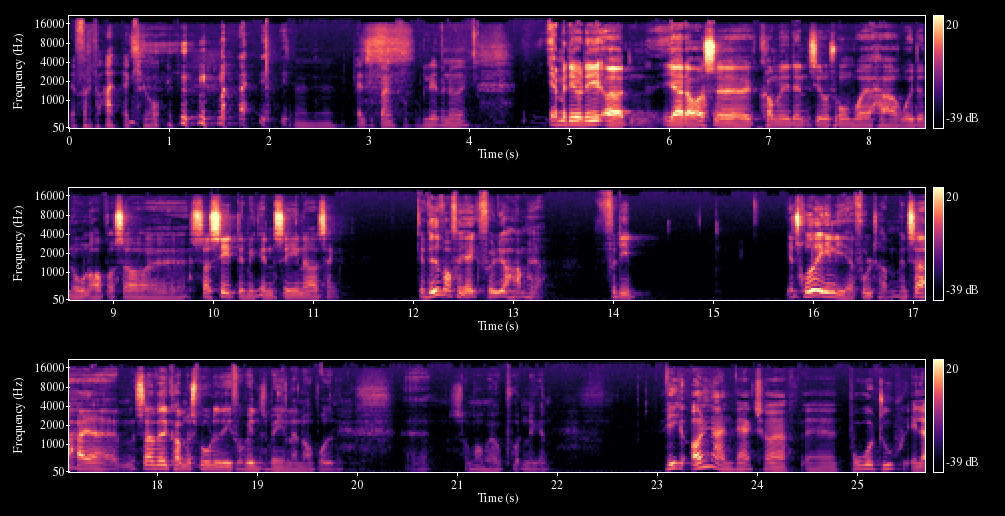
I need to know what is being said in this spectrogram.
Jeg får det bare aldrig gjort. Nej. Men, øh, altid bange for at kunne glemme noget, ikke? Jamen det er jo det, og jeg er da også øh, kommet i den situation, hvor jeg har ryddet nogen op, og så, øh, så set dem igen senere og tænkt, jeg vide, hvorfor jeg ikke følger ham her? Fordi jeg troede egentlig, at jeg fulgte ham, men så har jeg så er vedkommende smuttet i forbindelse med en eller anden oprydning. Øh, så må man jo på den igen. Hvilke online-værktøjer øh, bruger du? Eller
